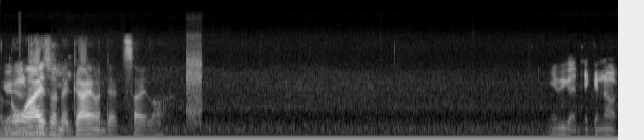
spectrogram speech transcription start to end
are. No eyes on the guy on that side, lah. Maybe got taken out.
